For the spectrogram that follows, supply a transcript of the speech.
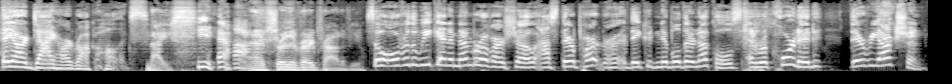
They are diehard rockaholics. nice. Yeah. And I'm sure they're very proud of you. So over the weekend, a member of our show asked their partner if they could nibble their knuckles and recorded their reaction.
